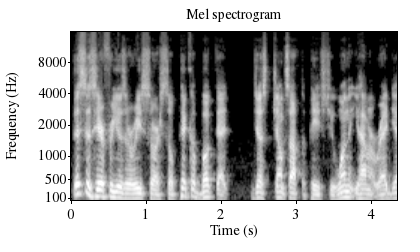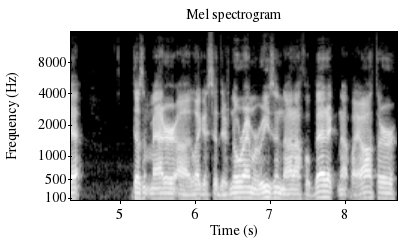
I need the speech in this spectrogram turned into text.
this is here for you as a resource. So pick a book that just jumps off the page to you, one that you haven't read yet. Doesn't matter. Uh, like I said, there's no rhyme or reason, not alphabetic, not by author.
